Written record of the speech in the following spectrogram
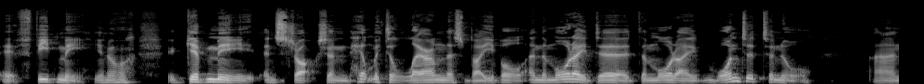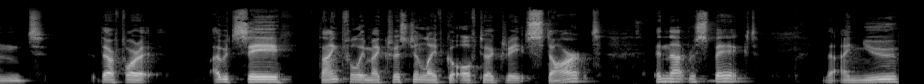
Eh, feed me, you know, give me instruction, help me to learn this Bible. And the more I did, the more I wanted to know. And therefore, I would say, thankfully, my Christian life got off to a great start in that respect, that I knew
